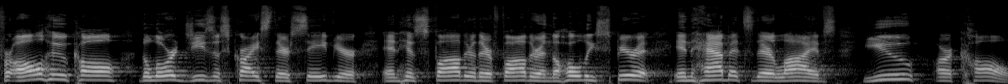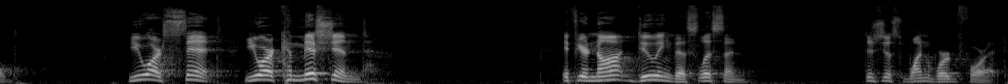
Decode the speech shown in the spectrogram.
For all who call the Lord Jesus Christ their Savior and His Father their Father and the Holy Spirit inhabits their lives, you are called. You are sent. You are commissioned. If you're not doing this, listen, there's just one word for it.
